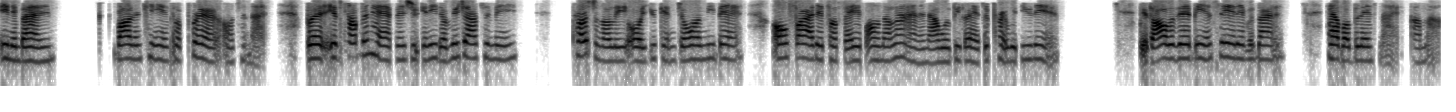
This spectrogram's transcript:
anybody volunteering for prayer on tonight. But if something happens, you can either reach out to me personally or you can join me back on Friday for Faith on the line and I will be glad to pray with you then. With all of that being said, everybody, have a blessed night. I'm out.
